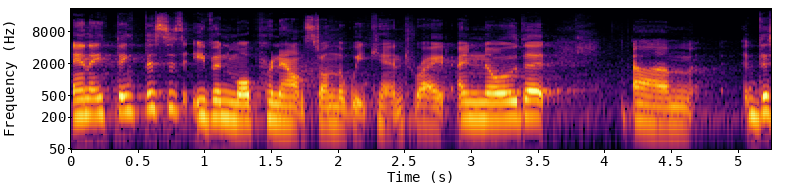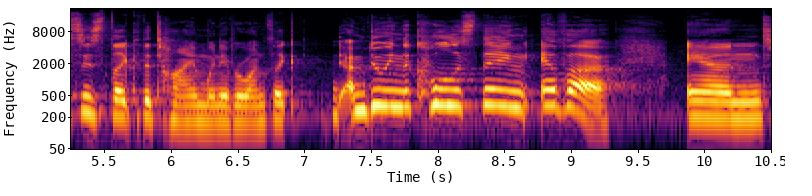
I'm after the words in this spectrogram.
And I think this is even more pronounced on the weekend, right? I know that um, this is like the time when everyone's like, I'm doing the coolest thing ever. And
